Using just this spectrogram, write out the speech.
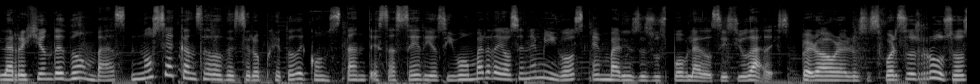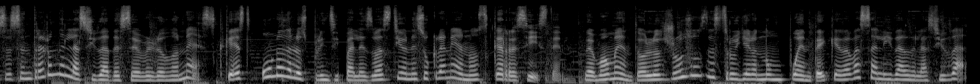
La región de Donbass no se ha cansado de ser objeto de constantes asedios y bombardeos enemigos en varios de sus poblados y ciudades, pero ahora los esfuerzos rusos se centraron en la ciudad de Severodonetsk, que es uno de los principales bastiones ucranianos que resisten. De momento, los rusos destruyeron un puente que daba salida de la ciudad,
